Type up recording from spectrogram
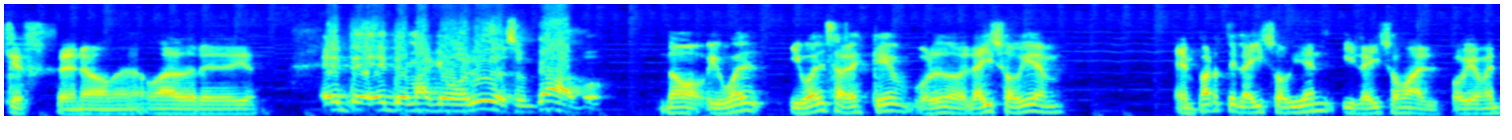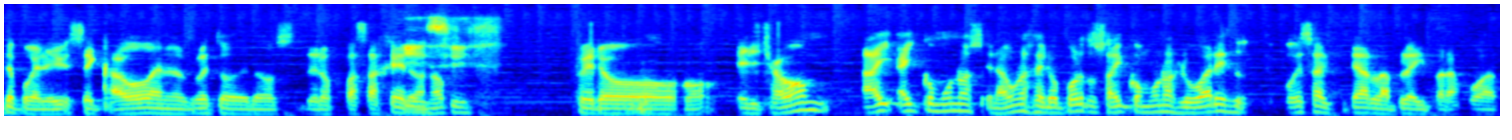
Qué fenómeno, madre de Dios. Este, este más que boludo es un capo. No, igual, igual sabes qué, boludo, la hizo bien. En parte la hizo bien y la hizo mal, obviamente porque se cagó en el resto de los, de los pasajeros, ¿no? Sí. Pero el chabón, hay, hay como unos, en algunos aeropuertos hay como unos lugares donde puedes alquilar la Play para jugar.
